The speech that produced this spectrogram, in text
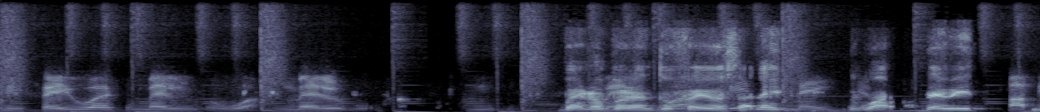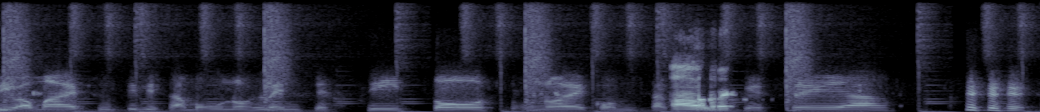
Mi Facebook es Mel, Mel Bueno, pero en tu Facebook sale on the Beat. Papi, vamos a si utilizamos unos lentecitos, uno de contacto, Ah, bueno. que sea.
